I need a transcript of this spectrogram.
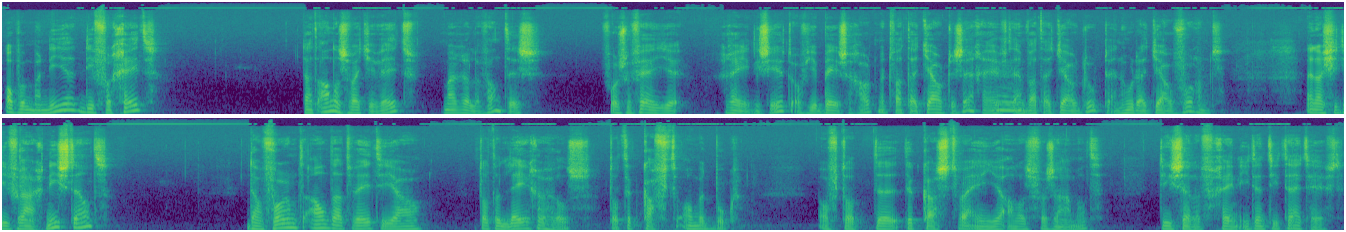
op een manier die vergeet dat alles wat je weet maar relevant is voor zover je realiseert of je bezighoudt met wat dat jou te zeggen heeft hmm. en wat dat jou doet en hoe dat jou vormt. En als je die vraag niet stelt, dan vormt al dat weten jou tot een lege huls, tot de kaft om het boek. Of tot de, de kast waarin je alles verzamelt, die zelf geen identiteit heeft.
